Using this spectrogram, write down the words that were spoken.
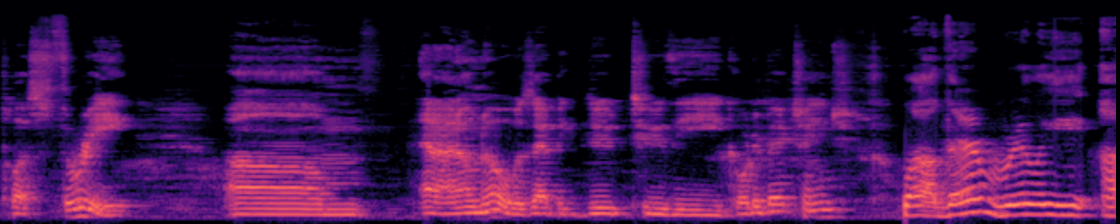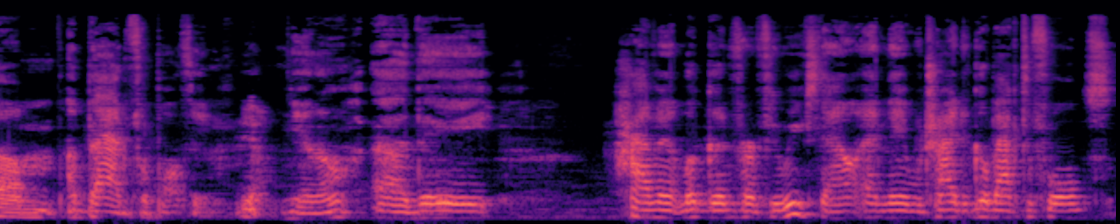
plus three, um, and I don't know. Was that due to the quarterback change? Well, they're really um, a bad football team. Yeah. You know, uh, they haven't looked good for a few weeks now, and they were trying to go back to Foles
